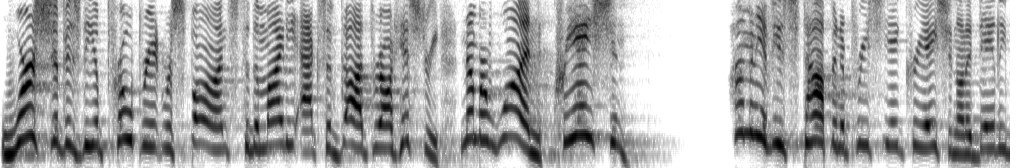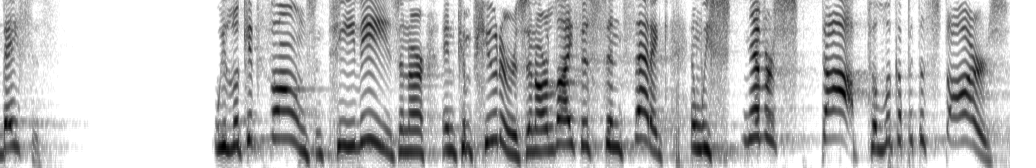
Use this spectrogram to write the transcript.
Worship is the appropriate response to the mighty acts of God throughout history. Number one, creation. How many of you stop and appreciate creation on a daily basis? We look at phones and TVs and, our, and computers, and our life is synthetic, and we never stop to look up at the stars.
